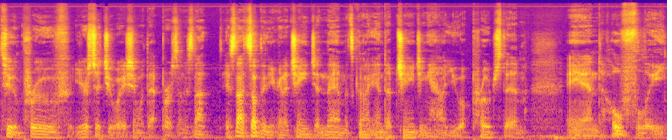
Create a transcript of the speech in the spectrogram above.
to improve your situation with that person. It's not it's not something you're going to change in them. It's going to end up changing how you approach them, and hopefully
